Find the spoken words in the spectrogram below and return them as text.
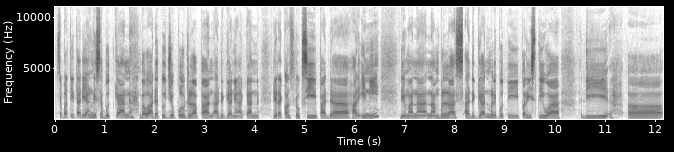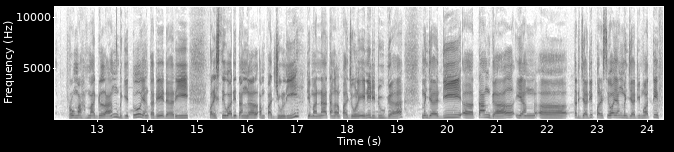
Seperti tadi yang disebutkan bahwa ada 78 adegan yang akan direkonstruksi pada hari ini di mana 16 adegan meliputi peristiwa di uh, rumah Magelang begitu yang tadi dari peristiwa di tanggal 4 Juli di mana tanggal 4 Juli ini diduga menjadi uh, tanggal yang uh, terjadi peristiwa yang menjadi motif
